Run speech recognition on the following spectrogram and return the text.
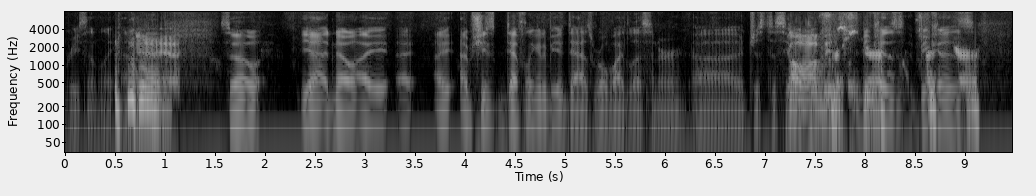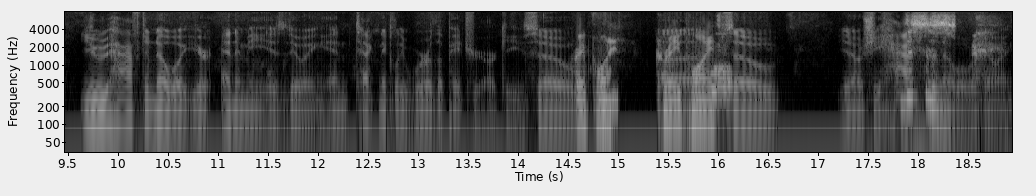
recently. Um, yeah. So yeah, no, I, I, I, I she's definitely going to be a Dad's Worldwide listener, uh, just to see. Oh, obviously, because because sure. You have to know what your enemy is doing, and technically, we're the patriarchy. So great point. Great uh, point. So, you know, she has this to is, know what we're doing.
